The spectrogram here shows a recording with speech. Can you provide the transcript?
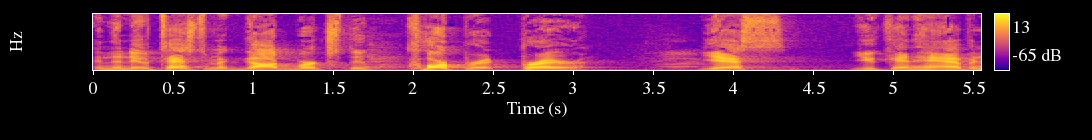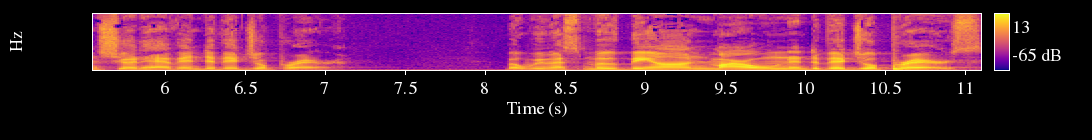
In the New Testament, God works through corporate prayer. Yes, you can have and should have individual prayer. But we must move beyond our own individual prayers.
